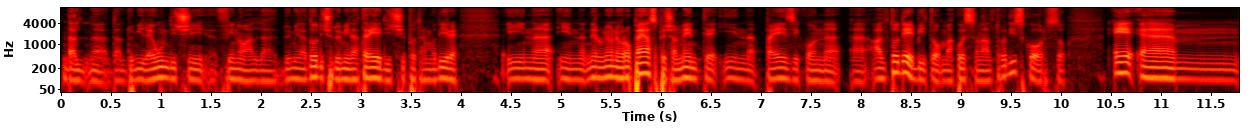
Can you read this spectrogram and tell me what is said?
dal, dal, 2011 fino al 2012-2013, potremmo dire, in, in, nell'Unione Europea, specialmente in paesi con eh, alto debito, ma questo è un altro discorso. E ehm,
